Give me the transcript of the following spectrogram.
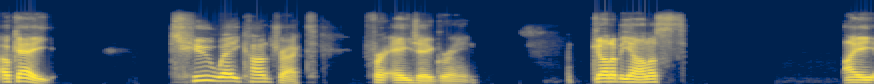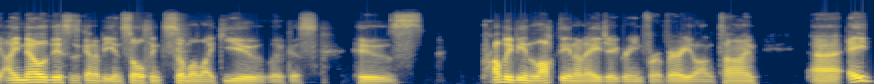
Okay, two way contract for AJ Green. Gonna be honest. I I know this is gonna be insulting to someone like you, Lukas, who's probably been locked in on AJ Green for a very long time. Uh, A-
